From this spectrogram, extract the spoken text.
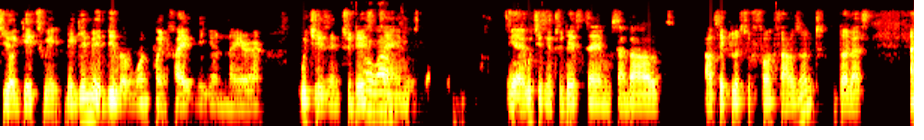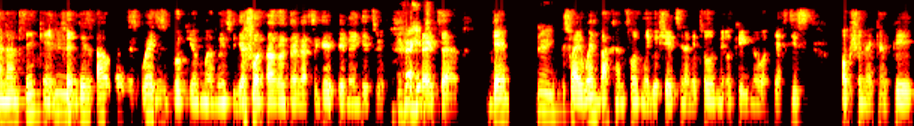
to your gateway. They gave me a bill of 1.5 million naira, which is in Oh today's wow. terms yeah, which is in today's terms about I'll say close to four thousand dollars. And I'm thinking, Mm. this how where is this where is this broke young man going to get four thousand dollars to get a payment gateway? Right. Right. Uh, then Right. so I went back and forth negotiating and they told me, okay, you know what, there's this option I can pay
